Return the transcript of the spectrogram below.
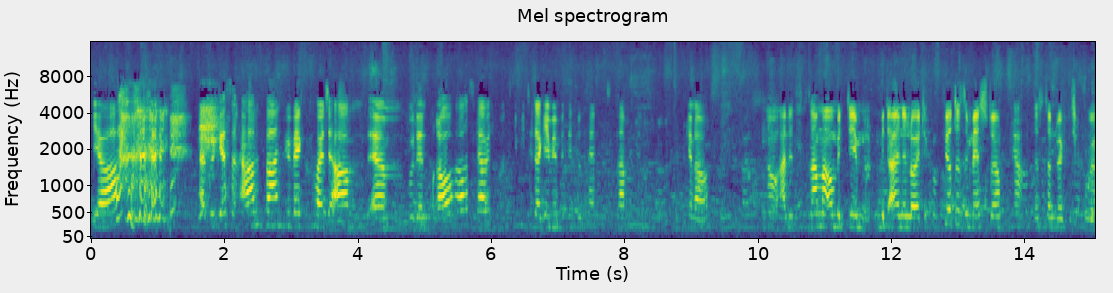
Ja, also gestern Abend waren wir weg und heute Abend ähm, wurde ein Brauhaus, glaube ich, da gehen wir mit den Dozenten zusammen hin. Genau. Genau, alle zusammen, auch mit dem, mit allen Leuten vom vierten Semester. Ja. Das ist dann wirklich cool.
